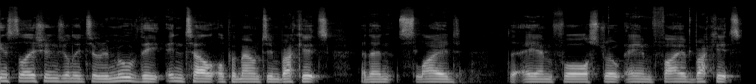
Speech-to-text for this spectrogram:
installations, you'll need to remove the Intel upper mounting brackets and then slide the AM4 stroke AM5 brackets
